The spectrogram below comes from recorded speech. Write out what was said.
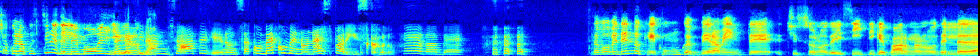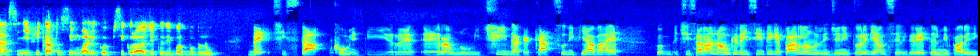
c'è quella questione delle mogli che Delle non- fidanzate che non sa com'è come non è spariscono. Eh vabbè. Stavo vedendo che comunque veramente ci sono dei siti che parlano del significato simbolico e psicologico di Barba Blu. Beh, ci sta, come dire, era un omicida, che cazzo di fiaba è? Ci saranno anche dei siti che parlano dei genitori di Ansel Gretel, mi pare di,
